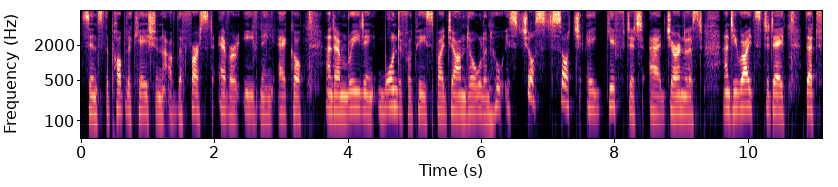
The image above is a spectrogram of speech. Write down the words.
since the publication of the first ever Evening Echo. And I'm reading a wonderful piece by John Dolan, who is just such a gifted uh, journalist. And he writes today that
